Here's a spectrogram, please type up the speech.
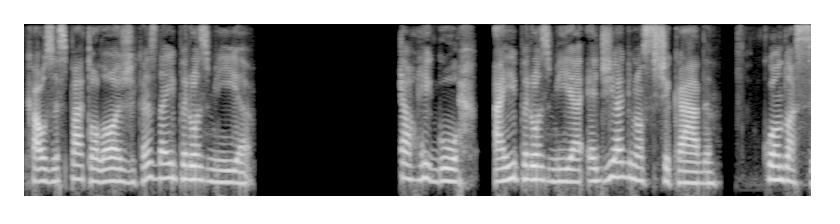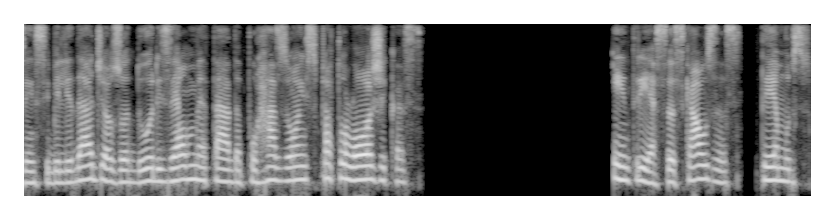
Causas patológicas da hiperosmia. A rigor, a hiperosmia é diagnosticada quando a sensibilidade aos odores é aumentada por razões patológicas, entre essas causas, temos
